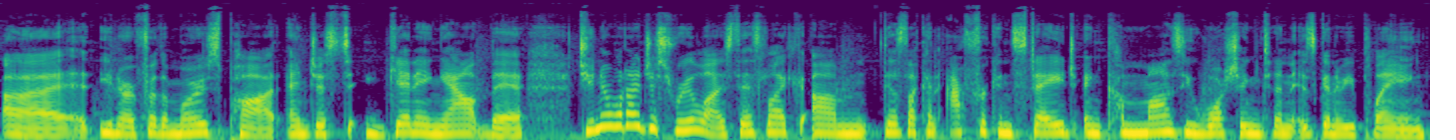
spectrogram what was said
uh, you know, for the most part, and just getting out there. Do you know what I just realized? There's like um, there's like an African stage, and Kamasi Washington is going to be playing.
